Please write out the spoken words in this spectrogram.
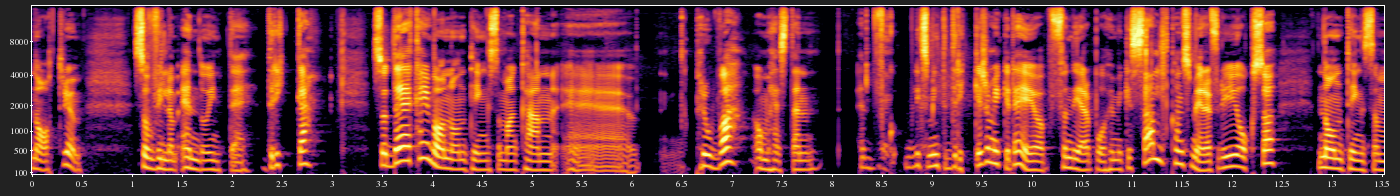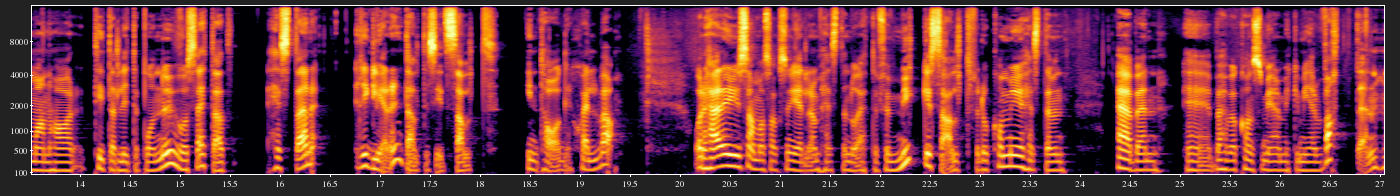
natrium så vill de ändå inte dricka. Så det kan ju vara någonting som man kan eh, prova om hästen eh, liksom inte dricker så mycket. Det är ju att fundera på hur mycket salt konsumerar. För det är ju också någonting som man har tittat lite på nu och sett att hästar reglerar inte alltid sitt saltintag själva. Och det här är ju samma sak som gäller om hästen då äter för mycket salt, för då kommer ju hästen även eh, behöver konsumera mycket mer vatten.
